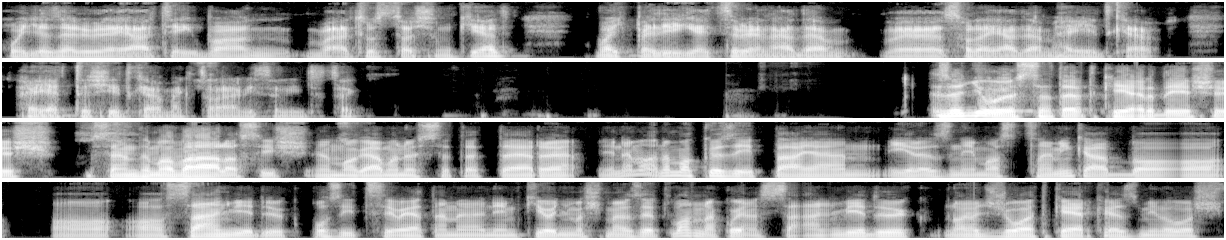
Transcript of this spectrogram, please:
hogy az előrejátékban változtassunk ilyet, vagy pedig egyszerűen Ádám, Szalai Ádám helyét kell, helyettesét kell megtalálni szerintetek? Ez egy jó összetett kérdés, és szerintem a válasz is magában összetett erre. Én nem a, nem a középpályán érezném azt, hanem inkább a, a, a szányvédők pozícióját emelném ki, hogy most már azért vannak olyan szányvédők, Nagy Zsolt, Kerkez Milos,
